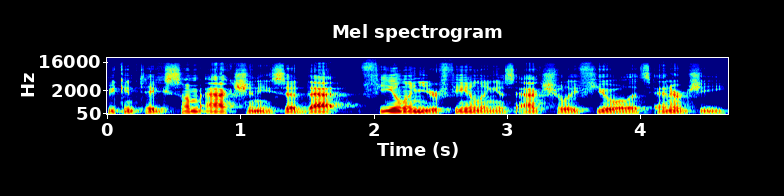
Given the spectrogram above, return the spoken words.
we can take some action. He said that feeling you're feeling is actually fuel it's energy.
